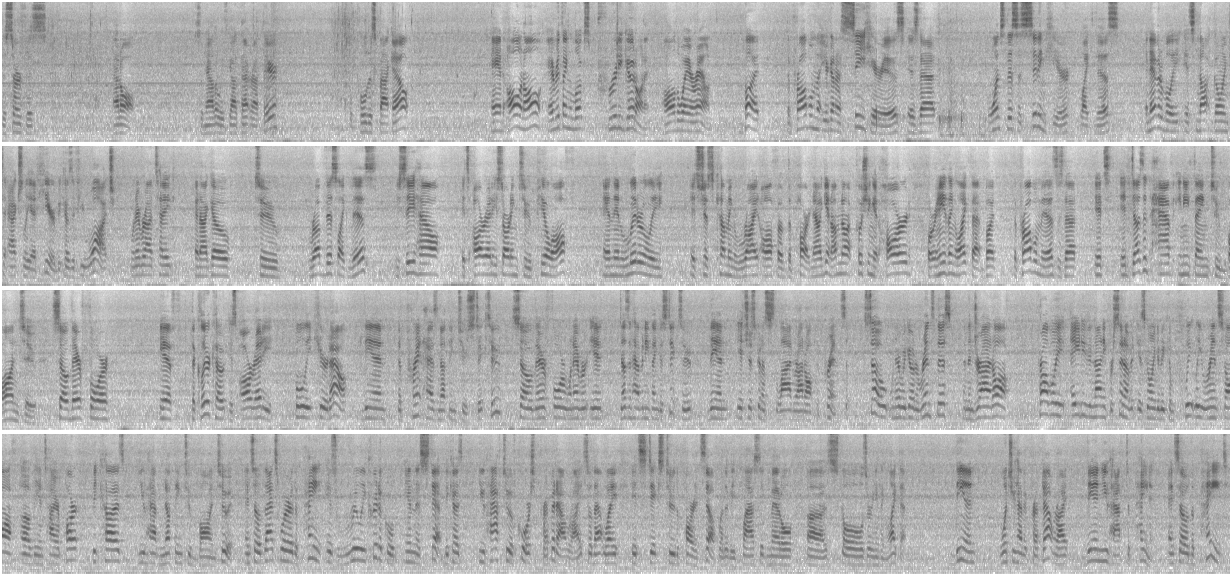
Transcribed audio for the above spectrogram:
the surface at all. So now that we've got that right there, we'll pull this back out. And all in all, everything looks pretty good on it, all the way around. But the problem that you're gonna see here is, is that once this is sitting here like this, inevitably it's not going to actually adhere because if you watch, whenever I take and I go to rub this like this, you see how it's already starting to peel off and then literally it's just coming right off of the part. Now again, I'm not pushing it hard or anything like that, but the problem is, is that it's it doesn't have anything to bond to. So therefore, if the clear coat is already fully cured out, then the print has nothing to stick to. So therefore, whenever it doesn't have anything to stick to, then it's just gonna slide right off the print. So, so whenever we go to rinse this and then dry it off, probably 80 to 90% of it is going to be completely rinsed off of the entire part because you have nothing to bond to it. And so that's where the paint is really critical in this step because you have to, of course, prep it out right so that way it sticks to the part itself, whether it be plastic, metal, uh, skulls, or anything like that. Then, once you have it prepped out right, then you have to paint it. And so the paint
